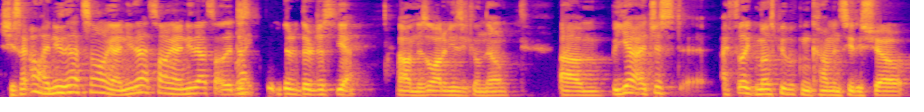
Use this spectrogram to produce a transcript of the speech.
she's like, oh, I knew that song, I knew that song, I knew that song. They're just, right. they're, they're, just yeah. Um, there's a lot of music you'll know. Um, but yeah, I just I feel like most people can come and see the show,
